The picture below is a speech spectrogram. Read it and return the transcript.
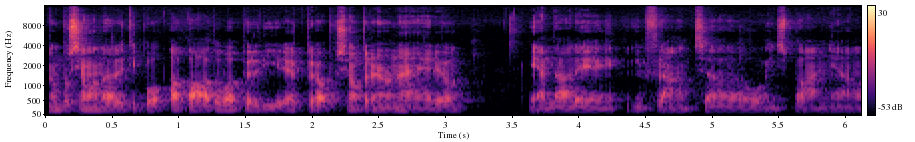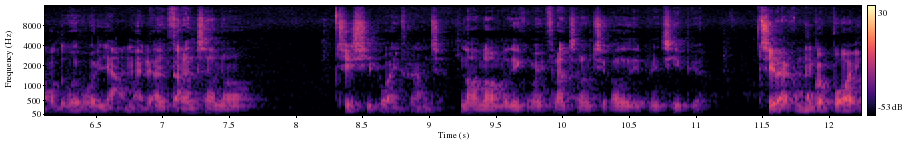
non possiamo andare tipo a Padova per dire, però possiamo prendere un aereo e andare in Francia o in Spagna o dove vogliamo in In realtà. Francia no. Sì, sì, puoi in Francia. No, no, ma dico, in Francia non ci vado di principio. Sì, beh, comunque puoi,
